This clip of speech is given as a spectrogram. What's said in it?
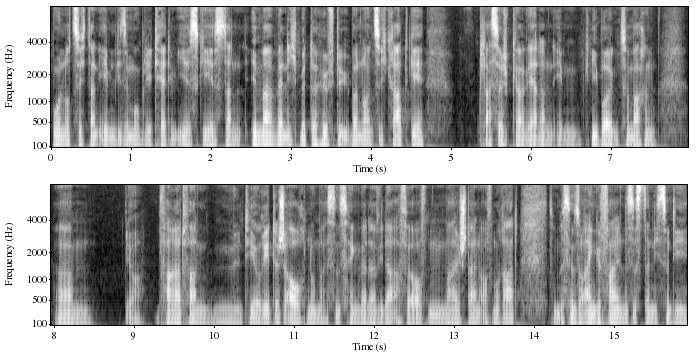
wo nutze ich dann eben diese Mobilität im ISG, ist dann immer, wenn ich mit der Hüfte über 90 Grad gehe. Klassiker wäre dann eben Kniebeugen zu machen. Ähm, ja, Fahrradfahren theoretisch auch, nur meistens hängen wir da wieder Affe auf dem Mahlstein auf dem Rad. So ein bisschen so eingefallen. Das ist dann nicht so die,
